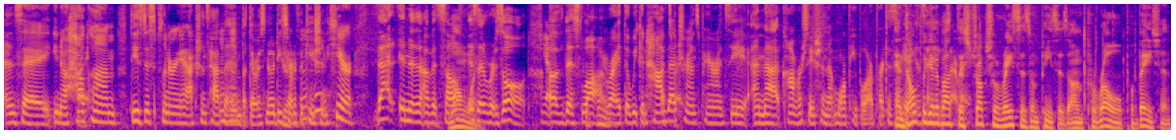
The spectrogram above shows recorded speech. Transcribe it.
and say, you know, how Right. come these disciplinary actions happen, mm-hmm. but there was no decertification here? That in and of itself Long is way. a result Yeah. of this law, right? That we can have That's that right. transparency and that conversation that more people are participating. And don't forget saying, about the right? structural racism pieces on parole, probation,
